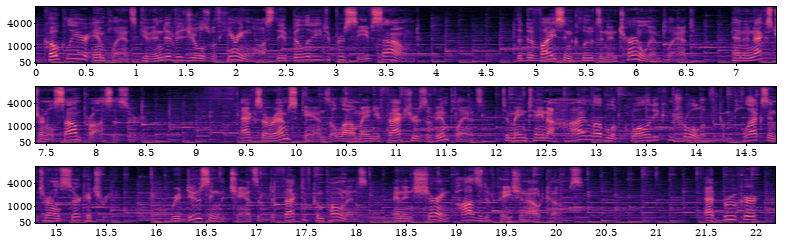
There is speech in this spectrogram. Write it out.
Cochlear implants give individuals with hearing loss the ability to perceive sound. The device includes an internal implant and an external sound processor. XRM scans allow manufacturers of implants to maintain a high level of quality control of the complex internal circuitry, reducing the chance of defective components and ensuring positive patient outcomes. At Bruker,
